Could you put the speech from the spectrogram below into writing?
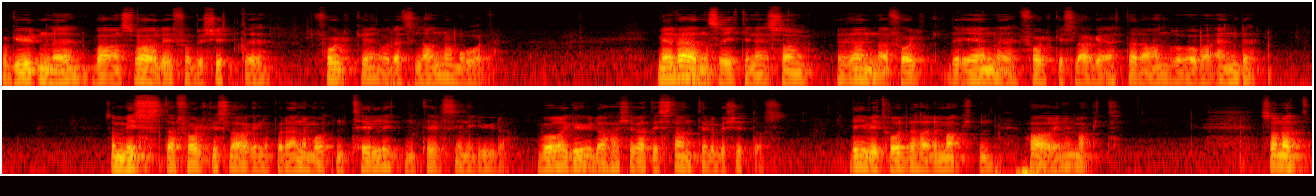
Og gudene var ansvarlig for å beskytte folket og dets landområde. Med verdensrikene som renner folk, det ene folkeslaget etter det andre over ende, så mister folkeslagene på denne måten tilliten til sine guder. Våre guder har ikke vært i stand til å beskytte oss. De vi trodde hadde makten, har ingen makt. Sånn at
